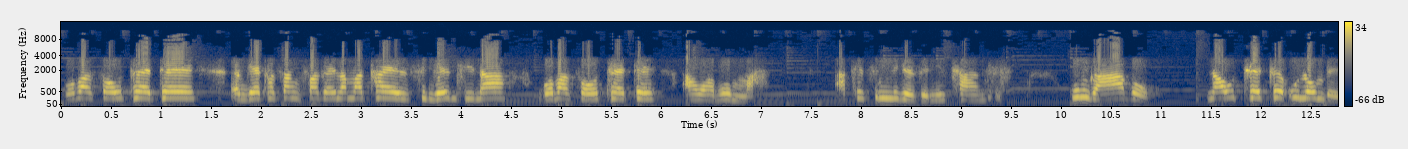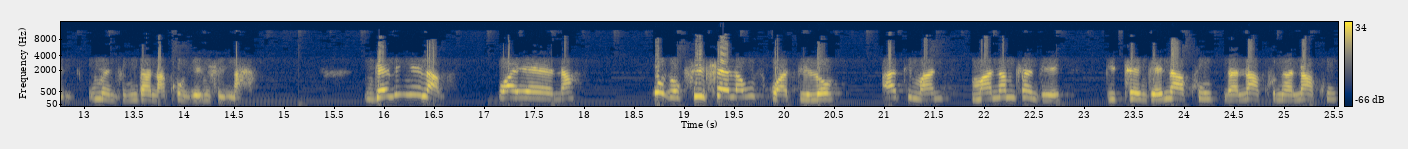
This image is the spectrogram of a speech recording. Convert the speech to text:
ngoba sowuthethe ngekho sangifakela ama-tiles ngendlina ngoba sowuthethe awaboma akhe simnikezeni i-chance. Kungako na uthethe ulombeni umenze umntanakho ngendlina. Ngelinye ilanga kwayena uzokufihlela usigwadi lo athi mani ma namhlanje ngithenge nakhu nanakhu nanakhu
